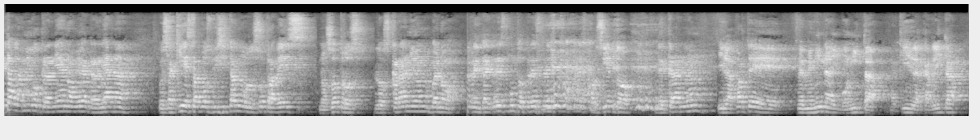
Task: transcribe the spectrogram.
tal amigo craneano, amiga craneana? Pues aquí estamos visitándolos otra vez. Nosotros, los Cranion, bueno, 33.333% de Cranion y la parte femenina y bonita, aquí la Carlita,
